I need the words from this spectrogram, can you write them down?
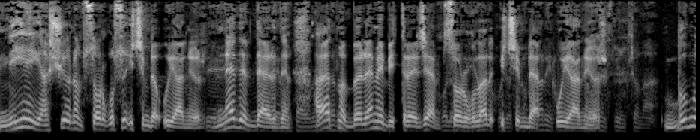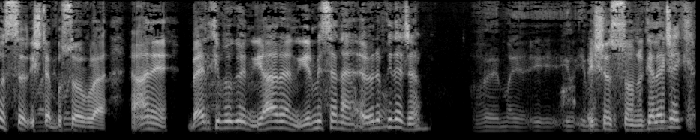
Niye yaşıyorum sorgusu içimde uyanıyor. Nedir derdim? Hayat mı böyle mi bitireceğim? Sorgular içimde uyanıyor. Bu Mısır işte bu sorgular. Yani belki bugün, yarın, 20 sene ölüp gideceğim. İşin sonu gelecek.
